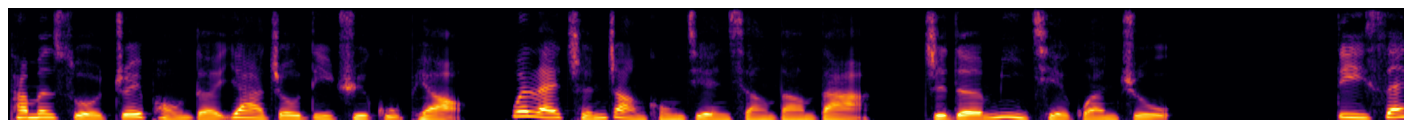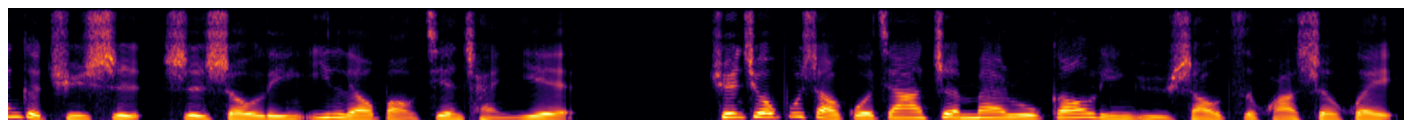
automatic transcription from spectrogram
他们所追捧的亚洲地区股票未来成长空间相当大，值得密切关注。第三个趋势是熟龄医疗保健产业，全球不少国家正迈入高龄与少子化社会，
